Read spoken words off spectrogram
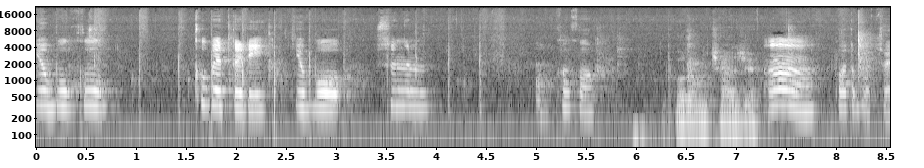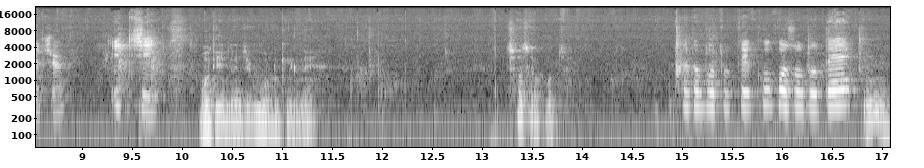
여보 그, 그 배터리 여보 쓰는 그거 포러블 차지. 응 포터블 차저 있지 어디 있는지 모르겠네. 찾아보자. 찾아봐도 돼 그거 써도 돼 응.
